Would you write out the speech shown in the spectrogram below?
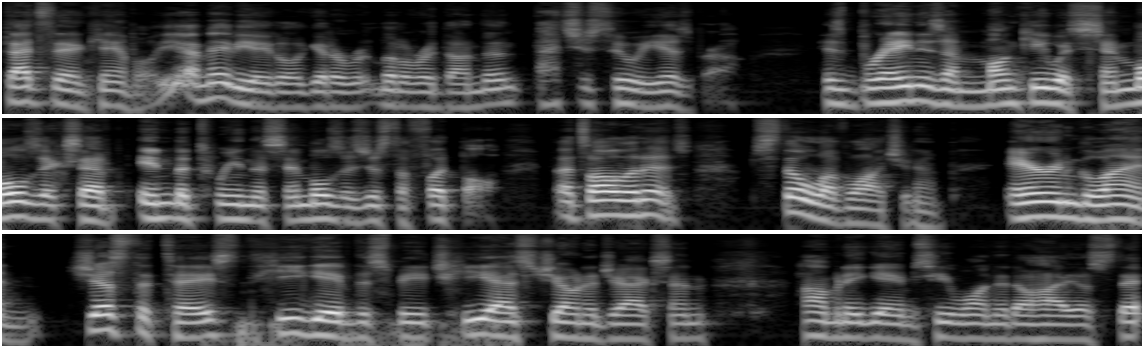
that's Dan Campbell. Yeah, maybe it'll get a little redundant. That's just who he is, bro. His brain is a monkey with cymbals, except in between the cymbals is just a football. That's all it is. Still love watching him. Aaron Glenn, just the taste. He gave the speech. He asked Jonah Jackson how many games he won at Ohio State.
